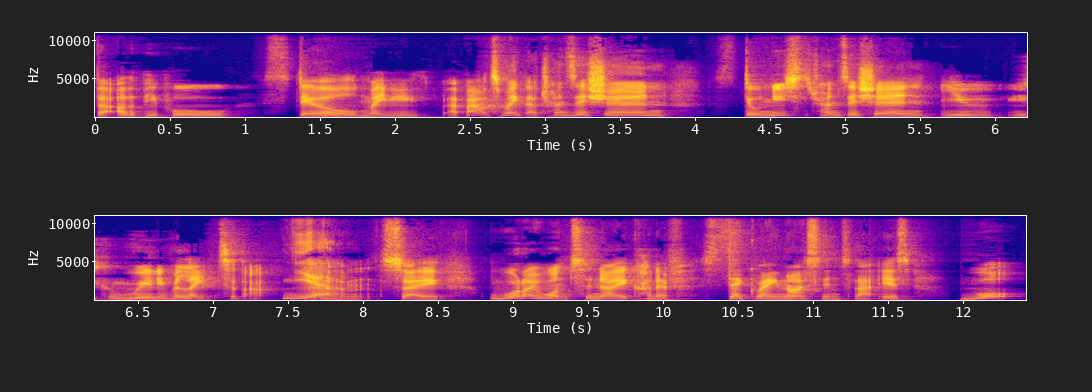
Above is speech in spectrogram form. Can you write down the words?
for other people still maybe about to make that transition, still new to the transition, you you can really relate to that. Yeah. Um, so what I want to know, kind of segueing nicely into that, is what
